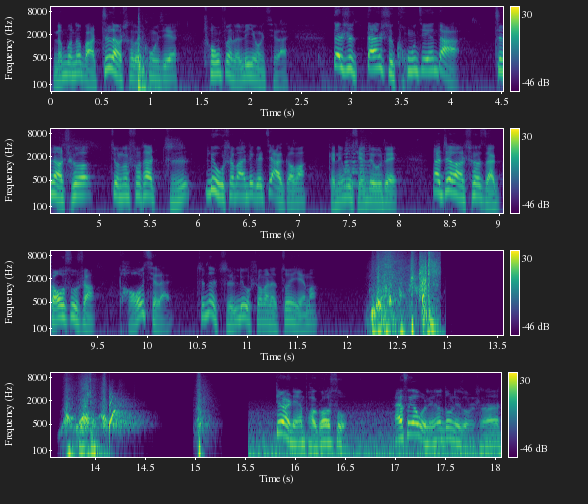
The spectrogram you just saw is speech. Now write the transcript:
能不能把这辆车的空间充分的利用起来。但是，单是空间大，这辆车就能说它值六十万这个价格吗？肯定不行，对不对？那这辆车在高速上跑起来，真的值六十万的尊严吗？第二点，跑高速，F150 的动力总成呢？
